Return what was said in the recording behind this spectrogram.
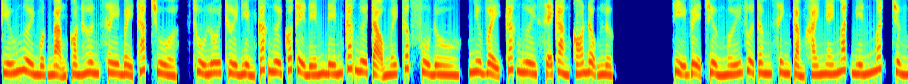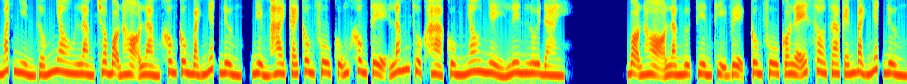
Cứu người một mạng còn hơn xây bảy tháp chùa, thủ lôi thời điểm các ngươi có thể đếm đếm các ngươi tạo mấy cấp phù đồ, như vậy các ngươi sẽ càng có động lực. Thị vệ trưởng mới vừa tâm sinh cảm khái nháy mắt biến mất chừng mắt nhìn giống nhau làm cho bọn họ làm không công bạch nhất đường, điểm hai cái công phu cũng không tệ lắm thuộc hạ cùng nhau nhảy lên lôi đài. Bọn họ là ngự tiền thị vệ công phu có lẽ so ra kém bạch nhất đường,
